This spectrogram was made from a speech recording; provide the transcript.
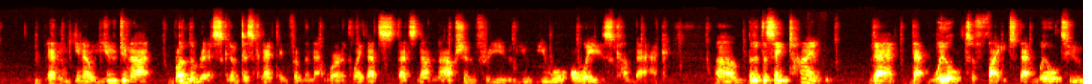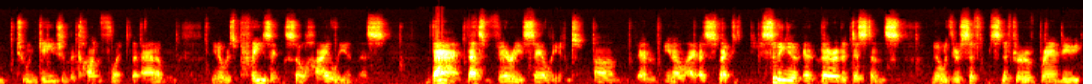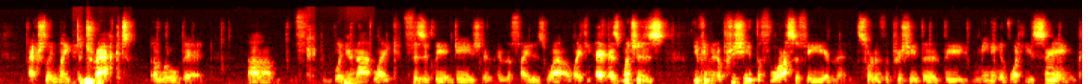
and you know, you do not run the risk of disconnecting from the network. Like that's that's not an option for you. You you will always come back. Um, but at the same time, that that will to fight, that will to to engage in the conflict that Adam, you know, is praising so highly in this that that's very salient. Um, and you know, I, I suspect sitting at, there at a distance, you know, with your sif- snifter of brandy, actually might detract a little bit um, when you're not like physically engaged in, in the fight as well. Like as much as you can appreciate the philosophy and the, sort of appreciate the the meaning of what he's saying.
